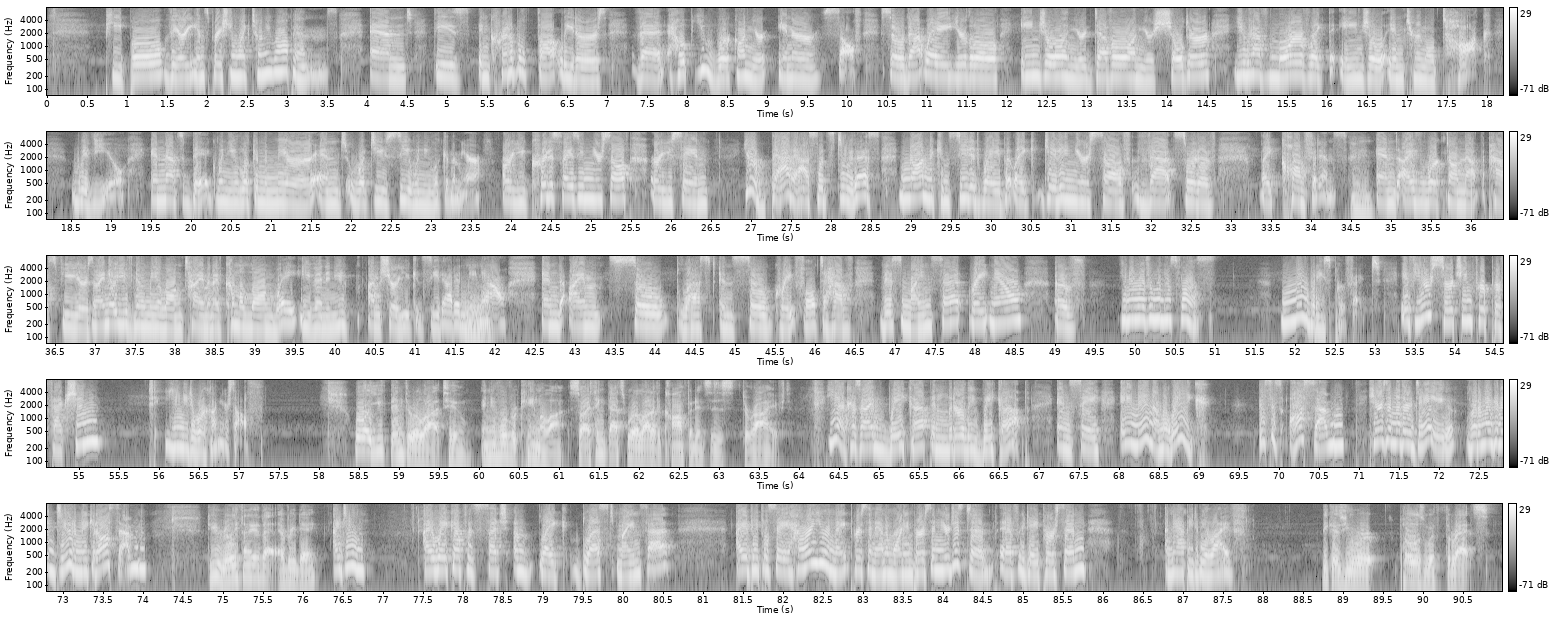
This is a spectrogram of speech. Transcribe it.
people very inspirational like Tony Robbins and these incredible thought leaders that help you work on your inner self. So that way your little angel and your devil on your shoulder, you have more of like the angel internal talk with you. And that's big when you look in the mirror. And what do you see when you look in the mirror? Are you criticizing yourself or are you saying, you're a badass, let's do this? Not in a conceited way, but like giving yourself that sort of like confidence. Mm-hmm. And I've worked on that the past few years. And I know you've known me a long time and I've come a long way even. And you, I'm sure you can see that in me mm-hmm. now. And I'm so blessed and so grateful to have this mindset right now of, you know, everyone has flaws. Nobody's perfect. If you're searching for perfection, you need to work on yourself. Well, you've been through a lot too, and you've overcame a lot. So I think that's where a lot of the confidence is derived. Yeah, because I wake up and literally wake up and say, Amen, I'm awake. This is awesome. Here's another day. What am I going to do to make it awesome? Do you really think of that every day? I do. I wake up with such a like blessed mindset. I have people say, "How are you a night person and a morning person? You're just a everyday person." I'm happy to be alive. Because you were posed with threats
